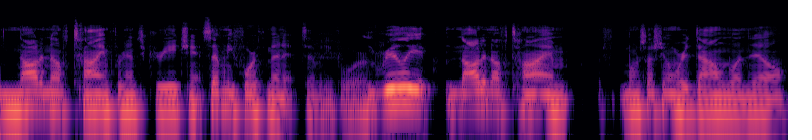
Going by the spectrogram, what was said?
not enough time for him to create chance. 74th minute. 74. Really not enough time, especially when we're down 1 0,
